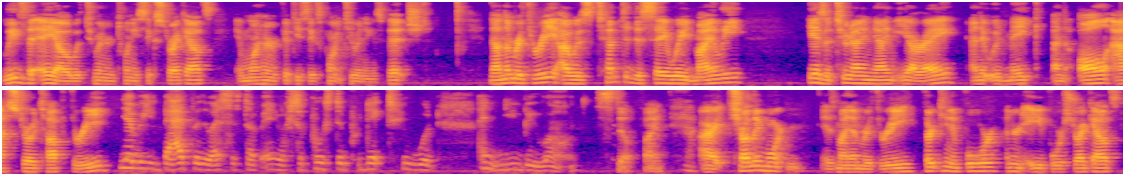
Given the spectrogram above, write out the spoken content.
leads the AL with 226 strikeouts and 156.2 innings pitched. Now, number three, I was tempted to say Wade Miley. He has a 299 ERA, and it would make an all Astro top three. Yeah, but he's bad for the rest of the stuff, and you're supposed to predict who would, and you'd be wrong. Still fine. All right, Charlie Morton is my number three. 13 and 4, 184 strikeouts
